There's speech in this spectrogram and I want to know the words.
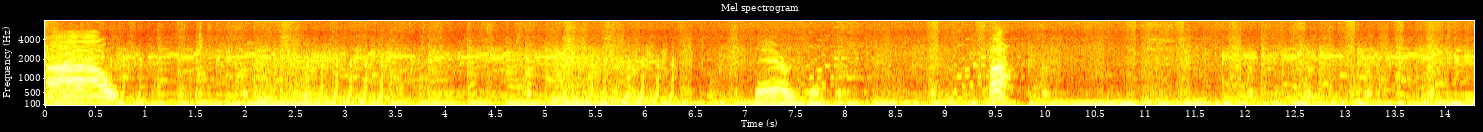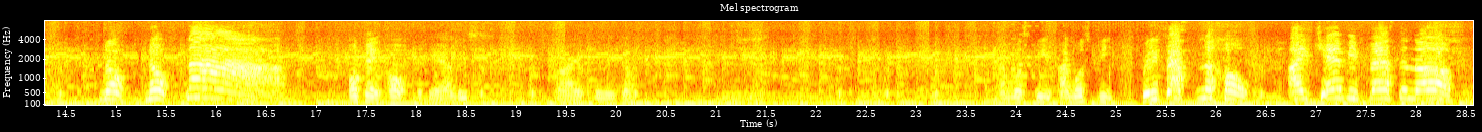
Ow! There we go. Ah! No! No! Nah! Okay, oh, okay, at least... Alright, here we go. I must be, I must be really fast! No! I can't be fast enough!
